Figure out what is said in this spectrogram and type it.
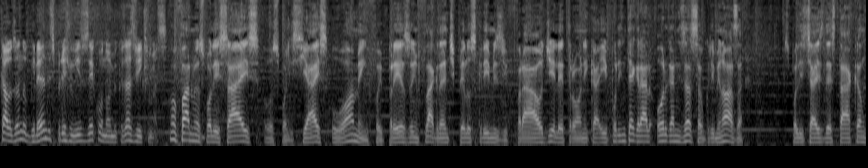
causando grandes prejuízos econômicos às vítimas. Conforme os policiais, os policiais, o homem foi preso em flagrante pelos crimes de fraude eletrônica e por integrar organização criminosa. Os policiais destacam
